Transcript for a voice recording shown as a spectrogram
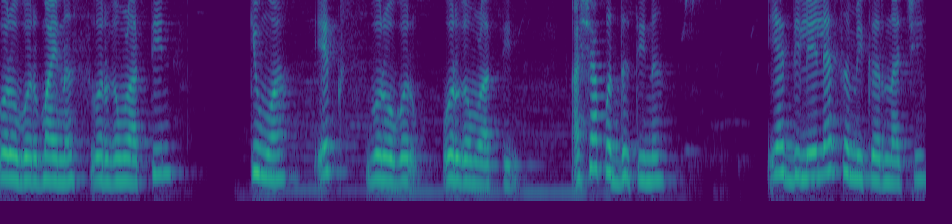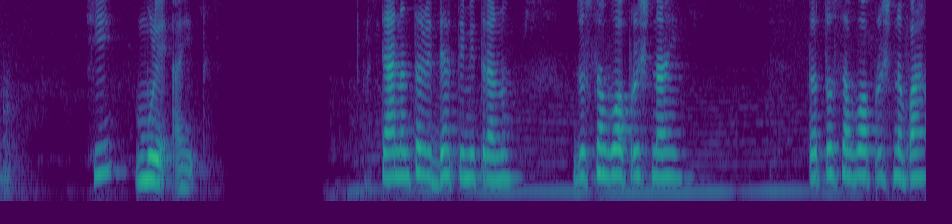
बरोबर मायनस वर्गमुळात तीन किंवा एक्स बरोबर वर्गमुळात तीन. अशा पद्धतीनं या दिलेल्या समीकरणाची ही मुळे आहेत. त्यानंतर विद्यार्थी मित्रांनो जो सहावा प्रश्न आहे तर तो सहावा प्रश्न पहा.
